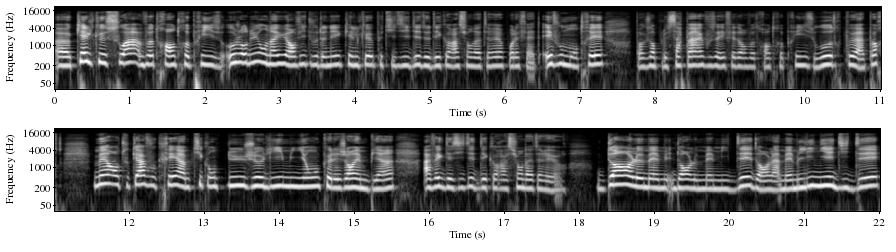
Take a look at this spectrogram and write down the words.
euh, quelle que soit votre entreprise. Aujourd'hui, on a eu envie de vous donner quelques petites idées de décoration d'intérieur pour les fêtes et vous montrer, par exemple, le sapin que vous avez fait dans votre entreprise ou autre, peu importe. Mais en tout cas, vous créez un petit contenu joli, mignon, que les gens aiment bien, avec des idées de décoration d'intérieur dans le même idée, dans la même lignée d'idées,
